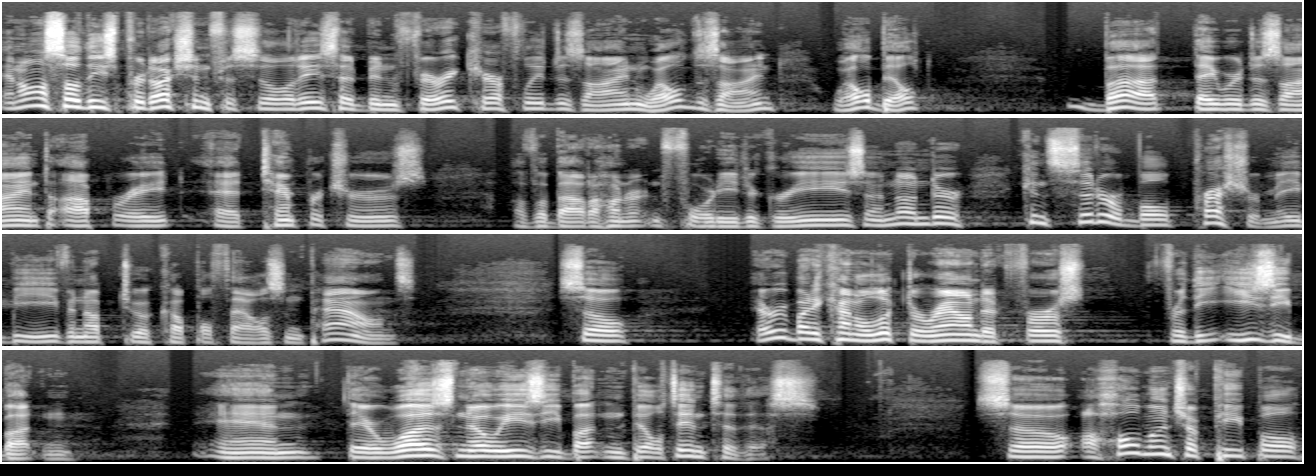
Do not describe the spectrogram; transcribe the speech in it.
And also, these production facilities had been very carefully designed, well designed, well built, but they were designed to operate at temperatures of about 140 degrees and under considerable pressure, maybe even up to a couple thousand pounds. So everybody kind of looked around at first for the easy button, and there was no easy button built into this. So a whole bunch of people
